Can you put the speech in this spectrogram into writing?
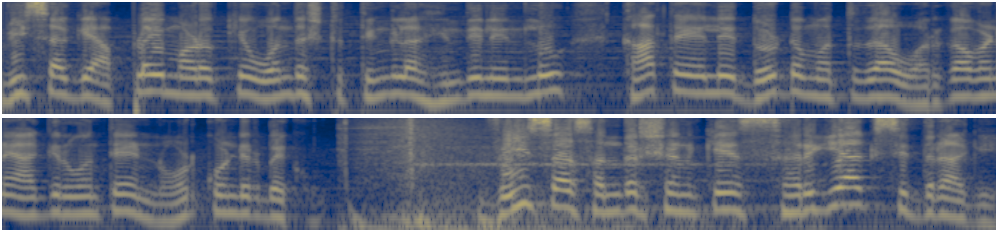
ವೀಸಾಗೆ ಅಪ್ಲೈ ಮಾಡೋಕ್ಕೆ ಒಂದಷ್ಟು ತಿಂಗಳ ಹಿಂದಿನಿಂದಲೂ ಖಾತೆಯಲ್ಲಿ ದೊಡ್ಡ ಮೊತ್ತದ ವರ್ಗಾವಣೆ ಆಗಿರುವಂತೆ ನೋಡ್ಕೊಂಡಿರಬೇಕು. ವೀಸಾ ಸಂದರ್ಶನಕ್ಕೆ ಸರಿಯಾಗಿ ಸಿದ್ಧರಾಗಿ.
